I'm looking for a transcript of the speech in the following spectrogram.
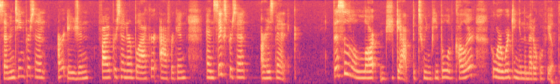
17% are Asian, 5% are black or African, and 6% are Hispanic. This is a large gap between people of color who are working in the medical field.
